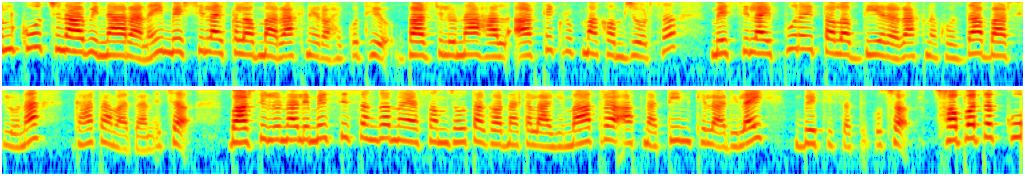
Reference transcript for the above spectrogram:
उनको चुनावी नारा नै मेस्सीलाई क्लबमा राख्ने रहेको थियो। बार्सिलोना हाल आर्थिक रूपमा कमजोर छ। मेस्सीलाई पुरै तलब दिएर राख्न खोज्दा बार्सिलोना घाटामा जानेछ। बार्सिलोनाले मेस्सीसँग नयाँ सम्झौता गर्नका लागि मात्र आफ्ना तीन खेलाडीलाई बेचिसकेको छ। छपटकको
